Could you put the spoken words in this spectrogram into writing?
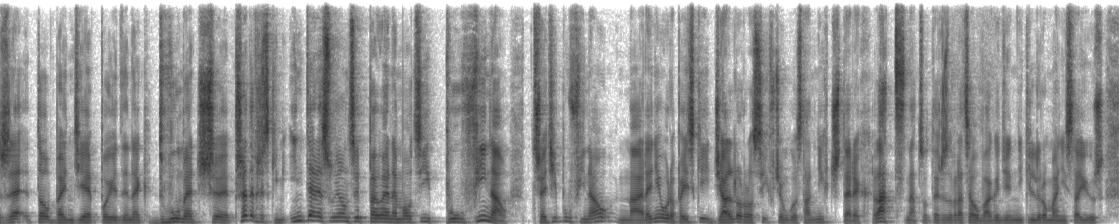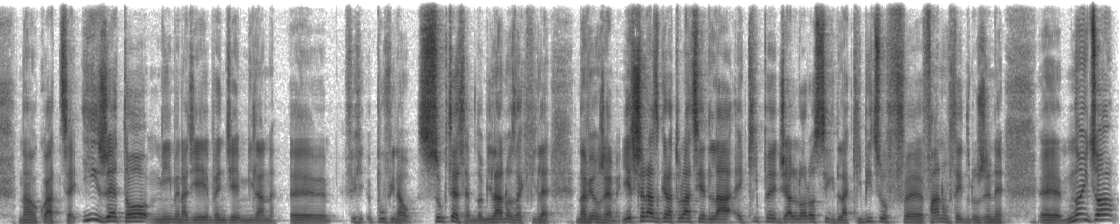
że to będzie pojedynek dwumecz, e, przede wszystkim interesujący, pełen emocji, półfinał. Trzeci półfinał na arenie europejskiej Giallo Rossich w ciągu ostatnich czterech lat, na co też zwraca uwagę dziennik Il Romanista już na okładce. I że to, miejmy nadzieję, będzie Milan, fi- półfinał z sukcesem. Do Milano za chwilę nawiążemy. Jeszcze raz gratulacje dla ekipy Giallo Rossich, dla kibiców, e, fanów tej drużyny. E, No i co?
